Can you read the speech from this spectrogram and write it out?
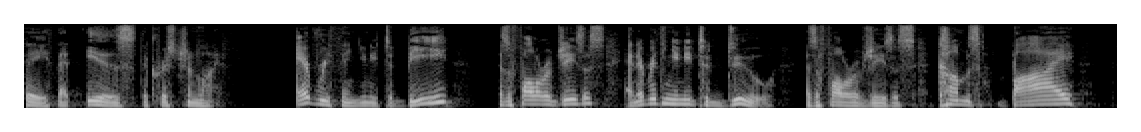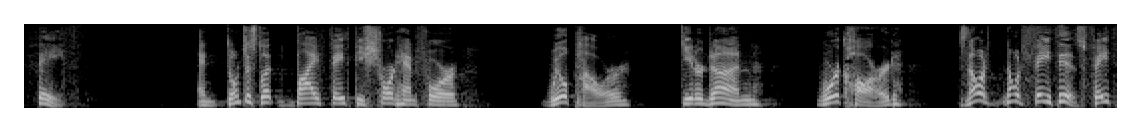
faith. That is the Christian life. Everything you need to be as a follower of Jesus and everything you need to do as a follower of Jesus comes by faith. And don't just let by faith be shorthand for willpower, get her done, work hard. It's not what, not what faith is. Faith,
